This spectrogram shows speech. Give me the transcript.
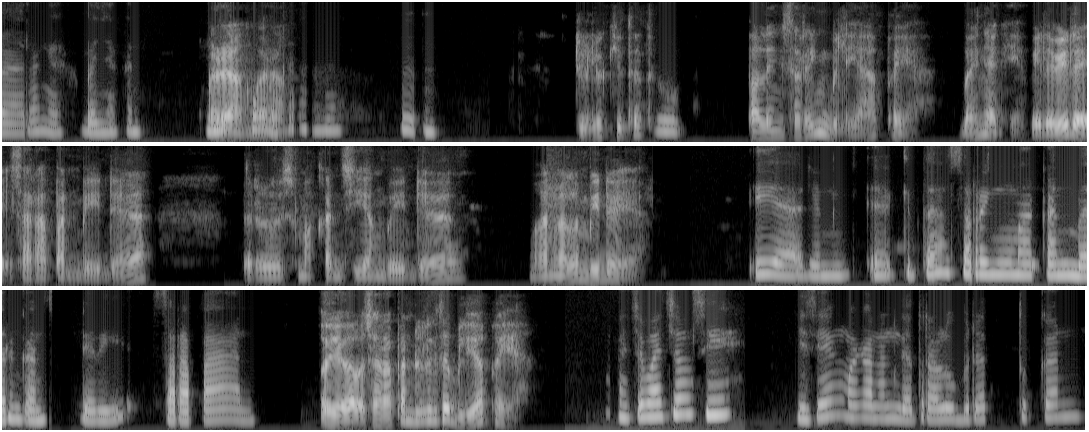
barang ya, kebanyakan. Ini barang, aku barang. makanan. Mm-mm. Dulu kita tuh paling sering beli apa ya? Banyak ya, beda-beda ya. Sarapan beda, terus makan siang beda, makan malam beda ya. Iya, dan eh, kita sering makan bareng kan dari sarapan. Oh ya, kalau sarapan dulu kita beli apa ya? Macam-macam sih. Biasanya yang makanan nggak terlalu berat tuh kan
